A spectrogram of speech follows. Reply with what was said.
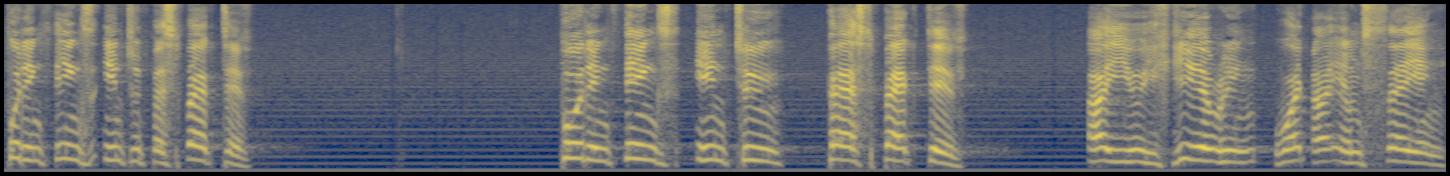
putting things into perspective. Putting things into perspective. Are you hearing what I am saying?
